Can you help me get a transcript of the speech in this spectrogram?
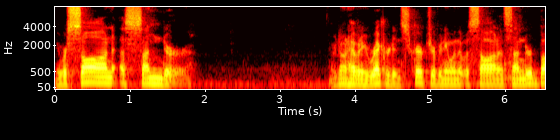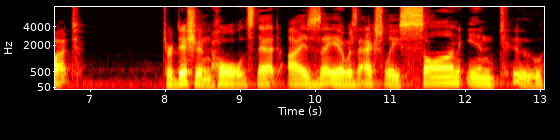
They were sawn asunder. We don't have any record in Scripture of anyone that was sawn asunder, but tradition holds that Isaiah was actually sawn in two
